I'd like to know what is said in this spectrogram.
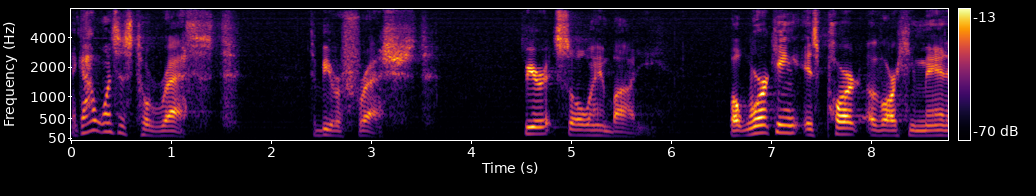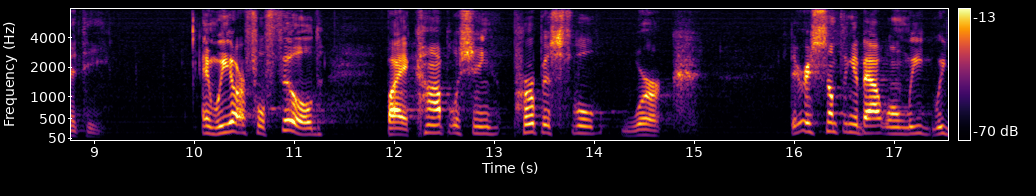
And God wants us to rest, to be refreshed, spirit, soul, and body. But working is part of our humanity. And we are fulfilled by accomplishing purposeful work. There is something about when we, we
